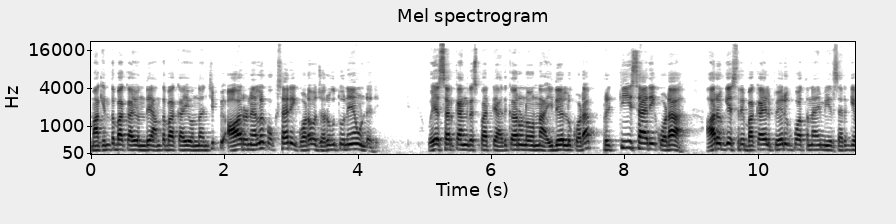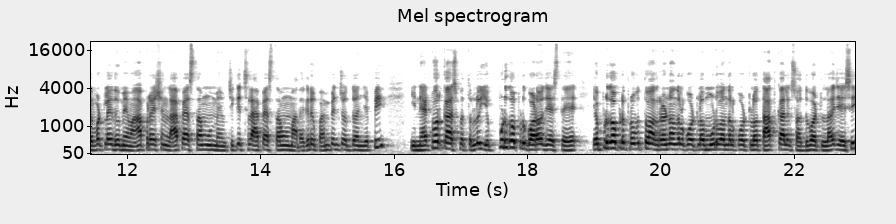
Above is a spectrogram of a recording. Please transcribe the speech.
మాకు ఇంత బకాయి ఉంది అంత బకాయి ఉందని చెప్పి ఆరు నెలలకు ఒకసారి గొడవ జరుగుతూనే ఉండేది. వైఎస్ఆర్ కాంగ్రెస్ పార్టీ అధికారంలో ఉన్న ఐదేళ్ళు కూడా ప్రతిసారి కూడా ఆరోగ్యశ్రీ బకాయిలు పేరుకుపోతున్నాయి మీరు సరిగ్గా ఇవ్వట్లేదు మేము ఆపరేషన్లు ఆపేస్తాము మేము చికిత్సలు ఆపేస్తాము మా దగ్గరకు పంపించొద్దు అని చెప్పి ఈ నెట్వర్క్ ఆసుపత్రులు ఎప్పటికప్పుడు గొడవ చేస్తే ఎప్పటికప్పుడు ప్రభుత్వం ఒక రెండు వందల కోట్లు మూడు వందల కోట్లు తాత్కాలిక సర్దుబాటులా చేసి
